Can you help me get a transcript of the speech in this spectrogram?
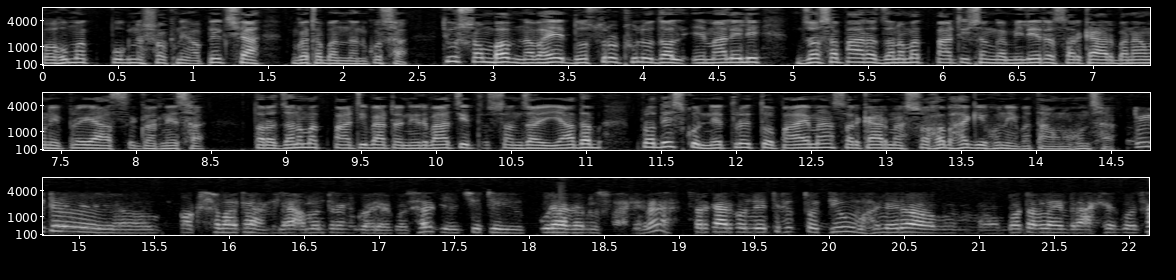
बहुमत पुग्न सक्ने अपेक्षा गठबन्धनको छ। त्यो सम्भव नभए दोस्रो ठूलो दल एमाले जसपा र जनमत पार्टीसँग मिलेर सरकार बनाउने प्रयास गर्नेछ। तर जनमत पार्टीबाट निर्वाचित सञ्जय यादव प्रदेशको नेतृत्व पाएमा सरकारमा सहभागी हुने बताउनुहुन्छ। दुईटै पक्षबाट हामीलाई आमन्त्रण गरेको छ एकचोटि कुरा गर्नुहोस् भनेर। सरकारको नेतृत्व दिउँ भनेर बटम लाइन राखेको छ।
